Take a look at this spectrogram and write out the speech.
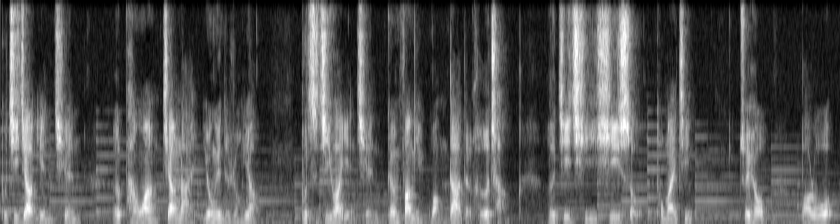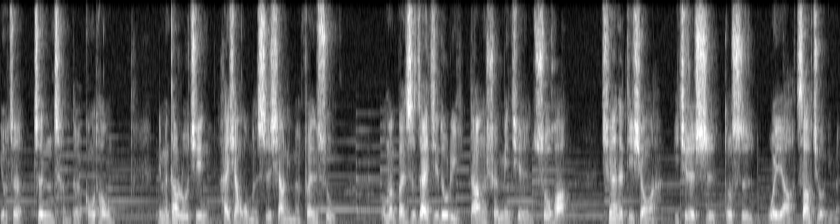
不计较眼前，而盼望将来永远的荣耀；不只计划眼前，更放眼广大的禾场，而积极携手同迈进。最后，保罗有着真诚的沟通，你们到如今还想我们是向你们分诉？我们本是在基督里当神面前说话。亲爱的弟兄啊，一切的事都是为要造就你们。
